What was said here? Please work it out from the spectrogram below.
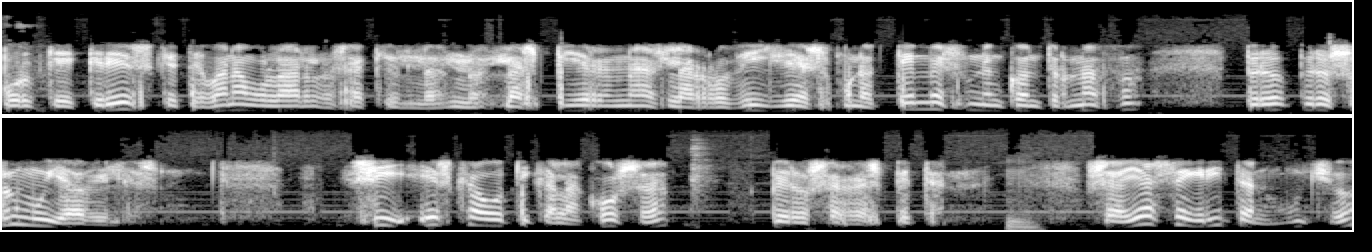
porque crees que te van a volar, o sea, que la- la- las piernas, las rodillas, bueno, temes un encontronazo, pero, pero son muy hábiles. Sí, es caótica la cosa, pero se respetan. O sea, ya se gritan mucho,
